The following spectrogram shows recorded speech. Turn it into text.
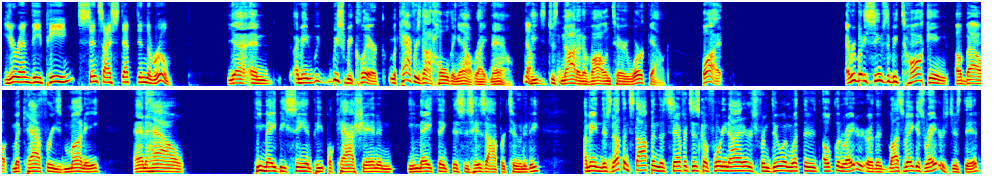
your MVP since I stepped in the room. Yeah, and I mean, we, we should be clear. McCaffrey's not holding out right now. No. He's just not at a voluntary workout. But everybody seems to be talking about McCaffrey's money and how he may be seeing people cash in and he may think this is his opportunity. I mean, there's nothing stopping the San Francisco 49ers from doing what the Oakland Raiders or the Las Vegas Raiders just did,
